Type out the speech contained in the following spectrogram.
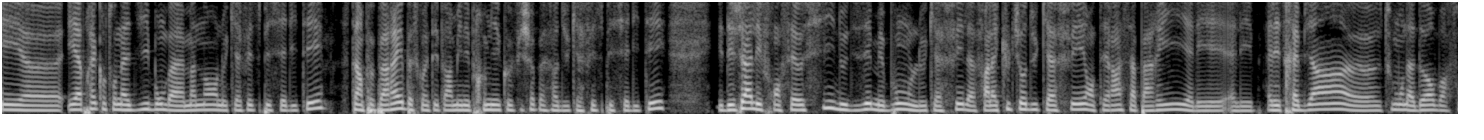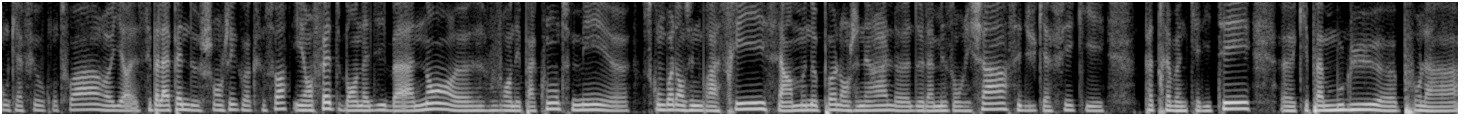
Et, euh, et, après, quand on a dit, bon, bah, maintenant, le café de spécialité, c'était un peu pareil parce qu'on était parmi les premiers coffee shops à faire du café de spécialité. Et déjà, les Français aussi nous disaient, mais bon, le café, la, la culture du café en terrasse à Paris, elle est, très bien. Euh, tout le monde adore boire son café au comptoir. C'est pas la peine de changer quoi que ce soit. Et en fait, bah, on a dit, bah, non, euh, vous vous rendez pas compte, mais euh, ce qu'on boit dans une brasserie, c'est un monopole en général euh, de la maison Richard. C'est du café qui est pas de très bonne qualité, qui est pas moulu pour la,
